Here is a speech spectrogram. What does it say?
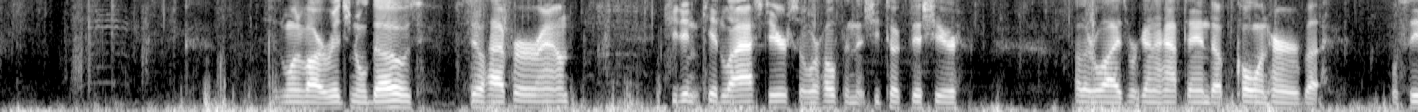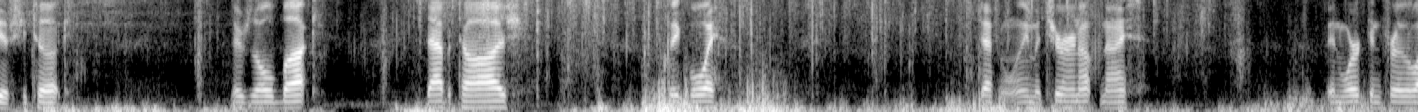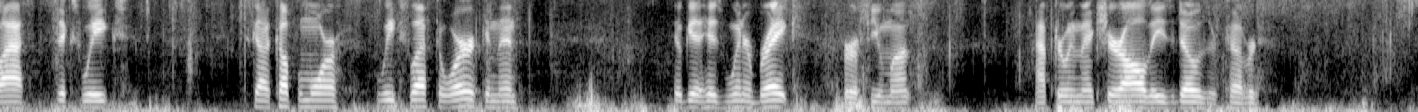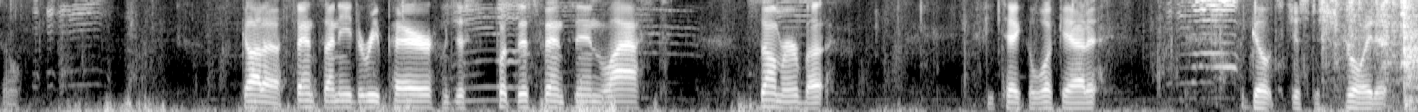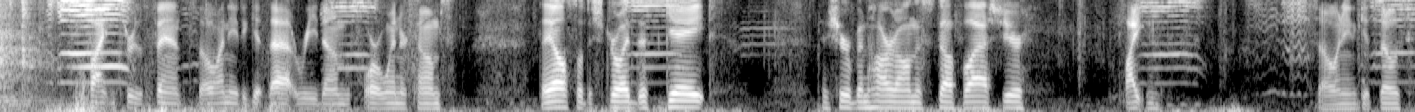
This is one of our original does. Still have her around. She didn't kid last year, so we're hoping that she took this year. Otherwise, we're gonna have to end up culling her, but we'll see if she took. There's the old buck. Sabotage. Big boy. Definitely maturing up nice. Been working for the last six weeks. He's got a couple more weeks left to work and then he'll get his winter break for a few months after we make sure all these does are covered. So, got a fence I need to repair. We just put this fence in last summer, but if you take a look at it, the goats just destroyed it fighting through the fence. So I need to get that redone before winter comes. They also destroyed this gate. They sure been hard on this stuff last year, fighting. So I need to get those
